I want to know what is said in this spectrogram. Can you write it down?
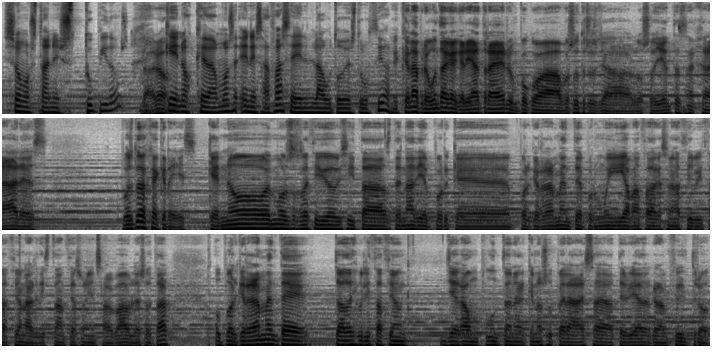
somos tan estúpidos Claro. que nos quedamos en esa fase, en la autodestrucción. Es que la pregunta que quería traer un poco a vosotros y a los oyentes en general es: ¿Vosotros qué creéis? ¿Que no hemos recibido visitas de nadie porque, porque realmente, por muy avanzada que sea una civilización, las distancias son insalvables o tal? ¿O porque realmente toda civilización llega a un punto en el que no supera esa teoría del gran filtro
